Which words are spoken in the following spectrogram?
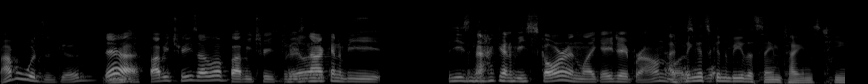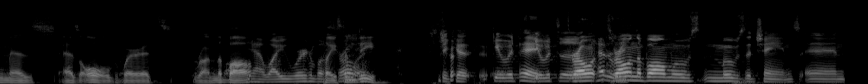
Robert Woods is good. Yeah, mm-hmm. Bobby Trees. I love Bobby Trees, but he's not gonna be. He's not gonna be scoring like AJ Brown I think it's going to be the same Titans team as as old, where it's run the ball, Yeah, why are you worrying about play some throwing? D. because Give it- hey, give it to throwing Henry. throwing the ball moves moves the chains, and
